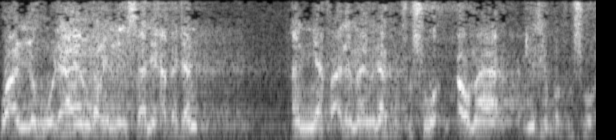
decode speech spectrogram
وأنه لا ينبغي للإنسان أبدا أن يفعل ما ينافي الخشوع أو ما يذهب الخشوع.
